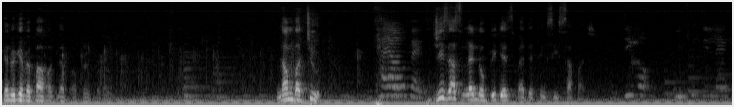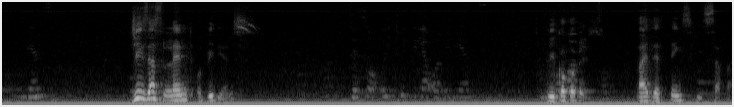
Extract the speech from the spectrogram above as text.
Can we give a powerful clap offering for them? Number two, ntlha ya bobedi Jesus learned obedience by the things he suffered. modimo o ithutile obedience. Jesus learned obedience. Jesu o ithutile by the things he suffered.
